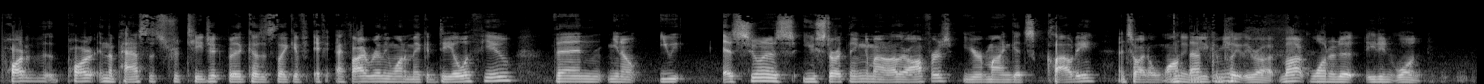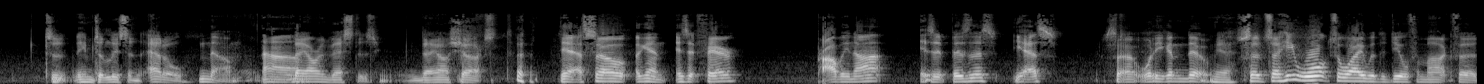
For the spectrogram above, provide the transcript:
part of the part in the past. It's strategic, but because it's like if if if I really want to make a deal with you, then you know you. As soon as you start thinking about other offers, your mind gets cloudy, and so I don't want that You're completely right. Mark wanted it. He didn't want to him to listen at all. No, um, They are investors. They are sharks. Yeah. So again, is it fair? Probably not. Is it business? Yes. So what are you going to do? yeah. So so he walked away with the deal for Mark for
